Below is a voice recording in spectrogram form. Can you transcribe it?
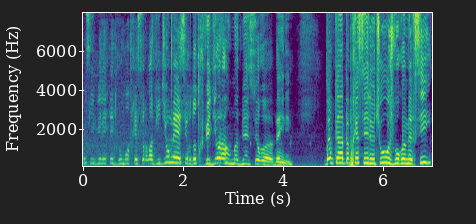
بوسيبيليتي دو فو مونتري سور لا فيديو مي سور دوطخ فيديو راهما بيان سور باينين دونك à peu près c'est le tout je vous remercie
